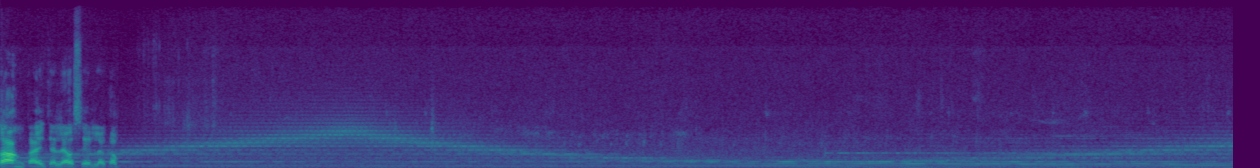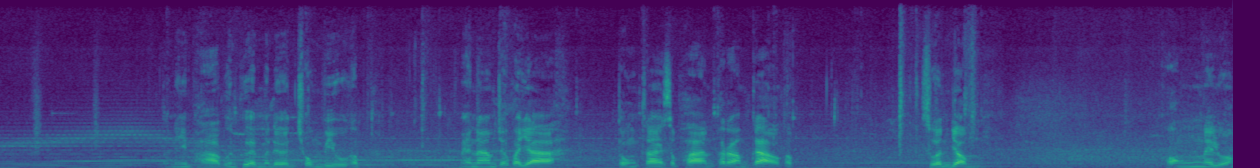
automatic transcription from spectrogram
สร้างใกล้จะแล้วเสร็จแล้วครับ นี้พาเพื่อนๆมาเดินชมวิวครับ แม่น้ำเจ้าพระยาตรงใต้สะพานพระรามเก้าครับ สวนหย่อมของในหลวง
